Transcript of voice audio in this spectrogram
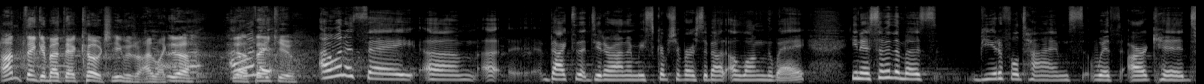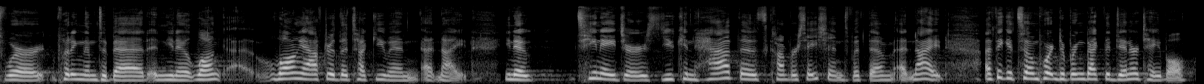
I'm thinking about that coach. He was. I like. Yeah. That. Yeah. Wanna, thank you. I want to say um, uh, back to that Deuteronomy scripture verse about along the way. You know, some of the most beautiful times with our kids were putting them to bed and you know long long after the tuck you in at night. You know teenagers you can have those conversations with them at night. I think it's so important to bring back the dinner table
